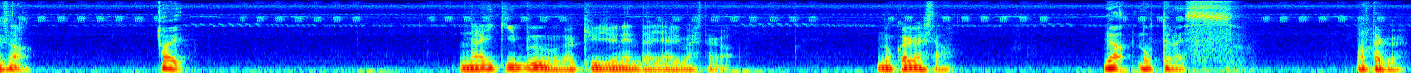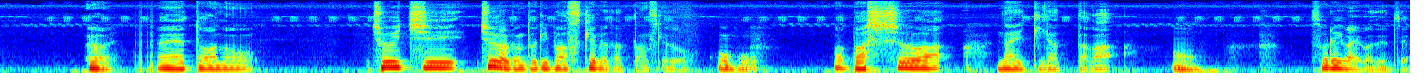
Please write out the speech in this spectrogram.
木さはい。ん、ナイキブームが90年代にありましたが、乗っかりました？いや、乗ってないっす。全く？はい。えっ、と、あの、中1、中学の時バスケ部だったんですけど、ほうほう。まあ、バッシュはナイキだったが、うそれ以外は全然。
